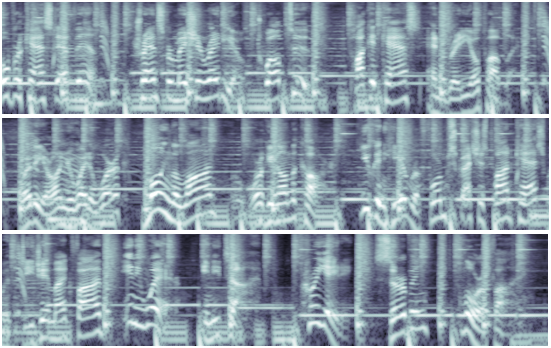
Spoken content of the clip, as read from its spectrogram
Overcast FM, Transformation Radio, 12.2, Pocket Cast, and Radio Public. Whether you're on your way to work, mowing the lawn, or working on the car, you can hear Reformed Scratches podcast with DJ Mike 5 anywhere, anytime. Creating, serving, glorifying.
